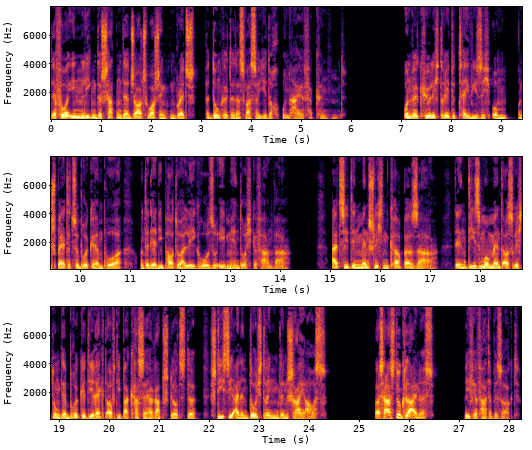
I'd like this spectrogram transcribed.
Der vor ihnen liegende Schatten der George Washington Bridge verdunkelte das Wasser jedoch unheilverkündend. Unwillkürlich drehte Tavy sich um und spähte zur Brücke empor, unter der die Porto Allegro soeben hindurchgefahren war. Als sie den menschlichen Körper sah, der in diesem Moment aus Richtung der Brücke direkt auf die Barkasse herabstürzte, stieß sie einen durchdringenden Schrei aus. Was hast du, Kleines? rief ihr Vater besorgt.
